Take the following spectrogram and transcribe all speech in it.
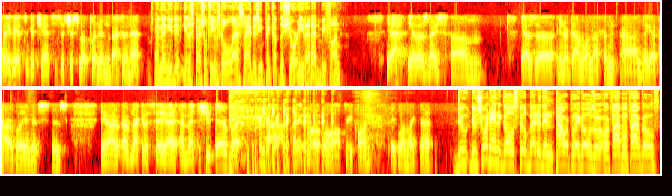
I think we had some good chances. It's just about putting it in the back of the net. And then you did get a special teams goal last night as you picked up the shorty. That had to be fun. Yeah, yeah, that was nice. Um, yeah, it was uh, you know down one nothing. Um, they got a power play, and it was is you know, I, am not going to say I, I, meant to shoot there, but uh, I think we'll, we'll all take one, take one like that. Do do shorthanded goals feel better than power play goals or, or five on five goals?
